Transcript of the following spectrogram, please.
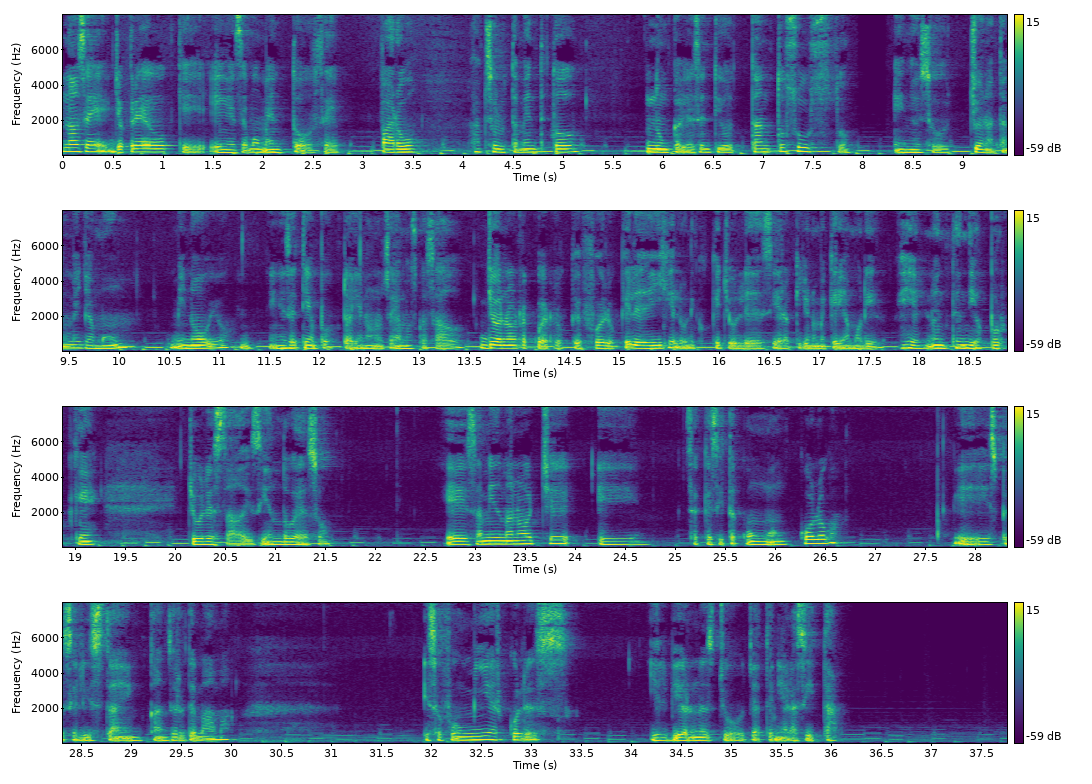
No sé, yo creo que en ese momento se paró absolutamente todo. Nunca había sentido tanto susto. En eso Jonathan me llamó, mi novio, en ese tiempo todavía no nos habíamos casado. Yo no recuerdo qué fue lo que le dije, lo único que yo le decía era que yo no me quería morir y él no entendía por qué yo le estaba diciendo eso. Esa misma noche eh, saqué cita con un oncólogo, eh, especialista en cáncer de mama. Eso fue un miércoles y el viernes yo ya tenía la cita.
